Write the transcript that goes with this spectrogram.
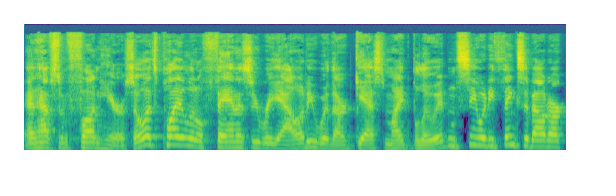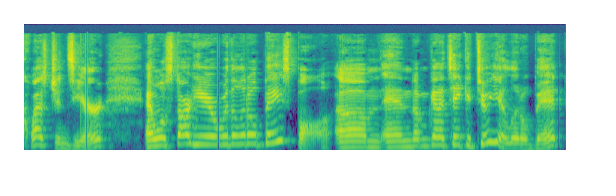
and have some fun here. So let's play a little fantasy reality with our guest, Mike Blewitt, and see what he thinks about our questions here. And we'll start here with a little baseball. Um, and I'm going to take it to you a little bit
